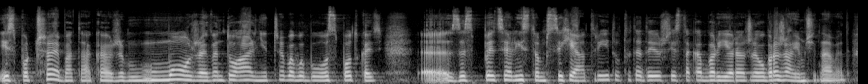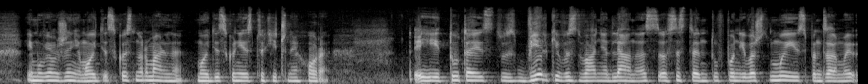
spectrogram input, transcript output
jest potrzeba taka, że może ewentualnie trzeba by było spotkać e, ze specjalistą psychiatrii, to wtedy już jest taka bariera, że obrażają się nawet i mówią, że nie, moje dziecko jest normalne, moje dziecko nie jest psychicznie chore. I tutaj jest wielkie wyzwanie dla nas, asystentów, ponieważ my spędzamy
